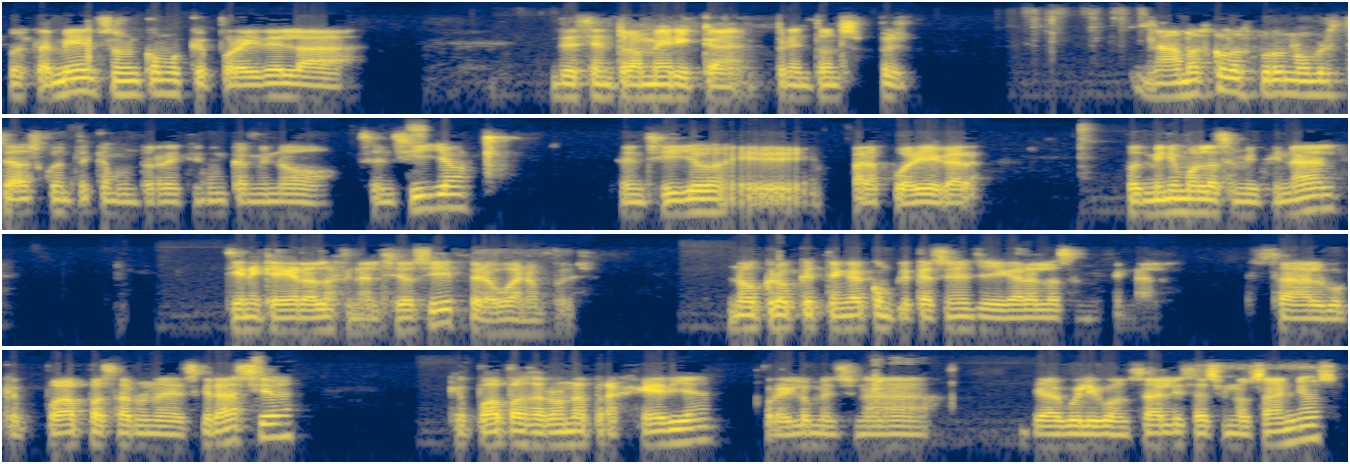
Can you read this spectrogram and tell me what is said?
pues también son como que por ahí de la de Centroamérica. Pero entonces, pues, nada más con los puros nombres te das cuenta que Monterrey tiene un camino sencillo, sencillo eh, para poder llegar, pues mínimo a la semifinal. Tiene que llegar a la final sí o sí, pero bueno, pues no creo que tenga complicaciones de llegar a la semifinal. Salvo que pueda pasar una desgracia, que pueda pasar una tragedia. Por ahí lo mencionaba ya Willy González hace unos años.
